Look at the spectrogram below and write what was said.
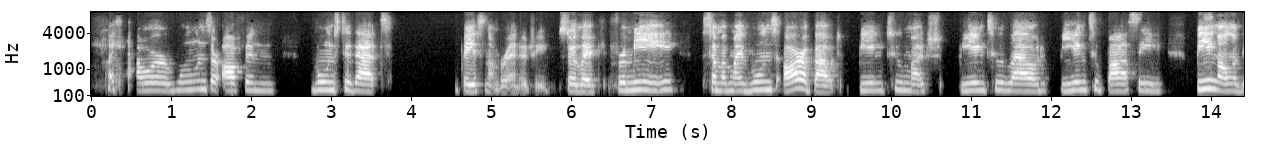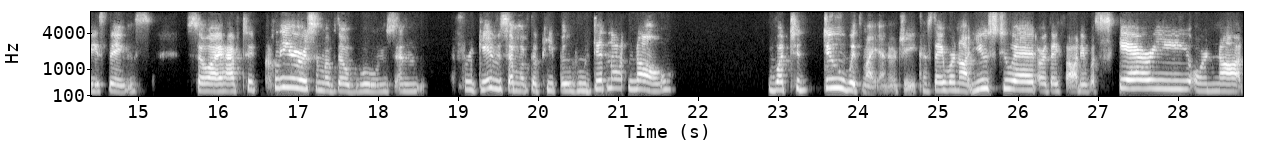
like, our wounds are often wounds to that base number energy. So, like for me, some of my wounds are about being too much, being too loud, being too bossy, being all of these things. So, I have to clear some of the wounds and forgive some of the people who did not know what to do with my energy because they were not used to it or they thought it was scary or not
